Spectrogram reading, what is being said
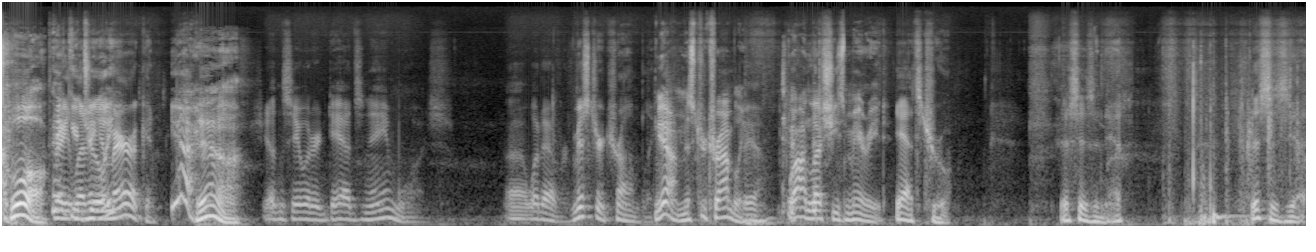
Cool. Great you, living Julie. American. Yeah. Yeah. She doesn't say what her dad's name was. Uh, whatever. Mr. Trombley. Yeah, Mr. Trombley. Well, unless she's married. Yeah, it's true. This isn't it. This is it.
